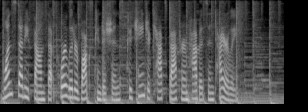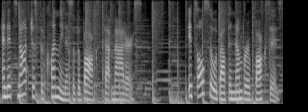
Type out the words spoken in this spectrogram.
One study found that poor litter box conditions could change a cat's bathroom habits entirely. And it's not just the cleanliness of the box that matters. It's also about the number of boxes.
